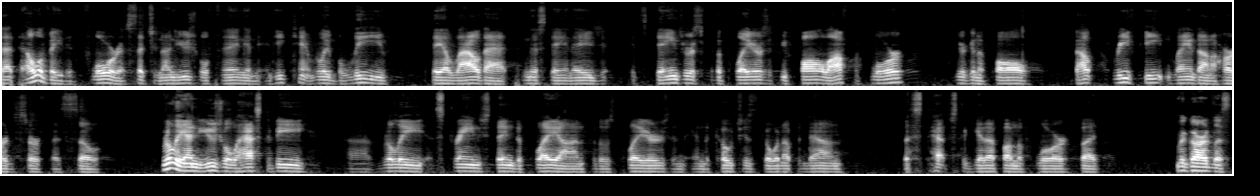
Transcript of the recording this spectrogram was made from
that elevated floor is such an unusual thing, and, and he can't really believe they allow that in this day and age. It's dangerous for the players if you fall off the floor you're going to fall about three feet and land on a hard surface. So, really unusual. It has to be uh, really a strange thing to play on for those players and, and the coaches going up and down the steps to get up on the floor. But regardless,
